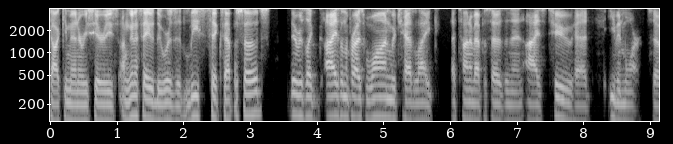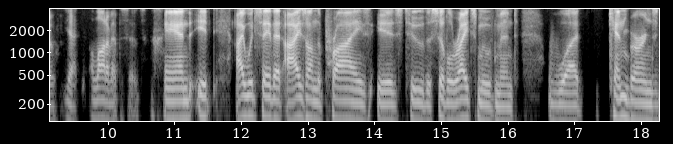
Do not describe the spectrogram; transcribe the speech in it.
documentary series. I'm going to say there was at least six episodes. There was like Eyes on the Prize 1, which had like a ton of episodes, and then Eyes 2 had even more. So, yeah, a lot of episodes. and it, I would say that Eyes on the Prize is to the civil rights movement what Ken Burns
